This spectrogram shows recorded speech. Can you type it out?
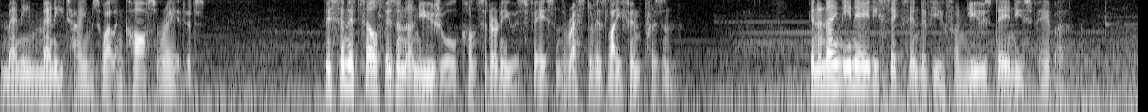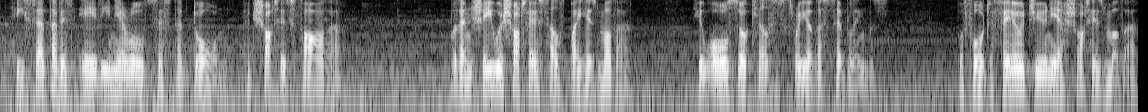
many, many times while incarcerated, This in itself isn't unusual considering he was facing the rest of his life in prison. In a 1986 interview for Newsday newspaper, he said that his 18 year old sister Dawn had shot his father, but then she was shot herself by his mother, who also killed his three other siblings, before DeFeo Jr. shot his mother.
